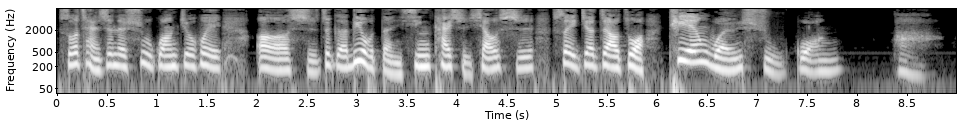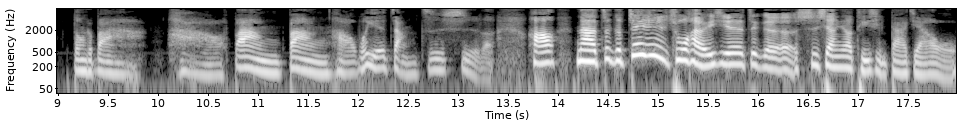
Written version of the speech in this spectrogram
所产生的曙光，就会呃使这个六等星开始消失，所以就叫做天文曙光啊，懂了吧？好棒棒，好，我也长知识了。好，那这个追日出还有一些这个事项要提醒大家哦。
